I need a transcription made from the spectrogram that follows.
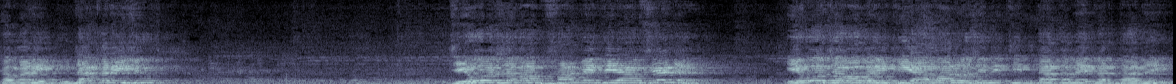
તમારી પૂજા કરીશું. જેવો જવાબ સામેથી આવશે ને, એવો જવાબ અહીંથી આવવાનો છે એની ચિંતા તમે કરતા નહીં.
